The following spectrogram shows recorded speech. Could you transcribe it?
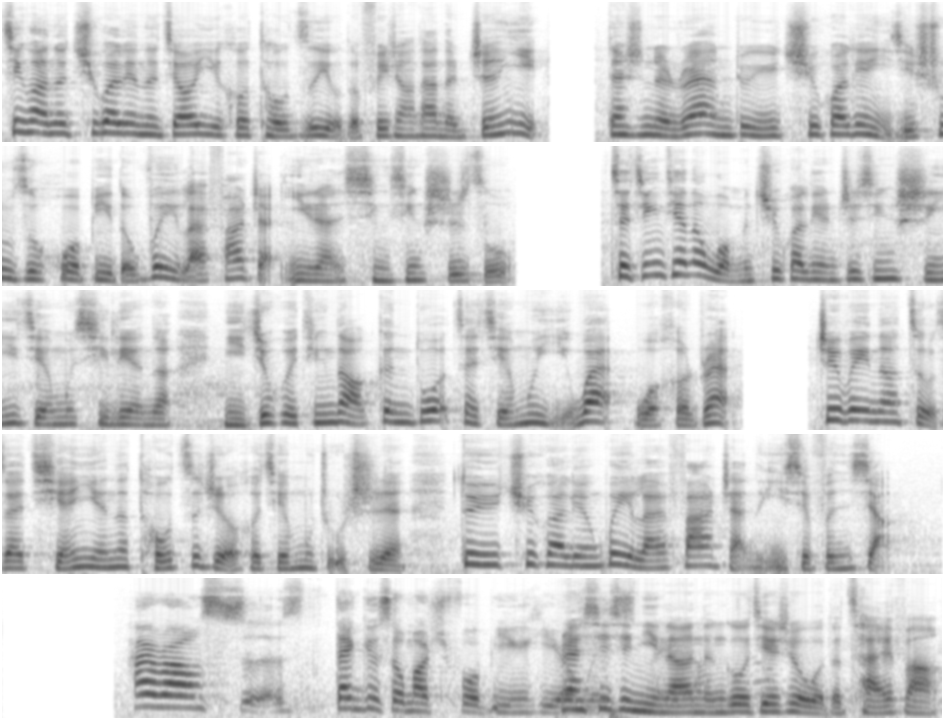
尽管呢，区块链的交易和投资有着非常大的争议，但是呢，Ryan 对于区块链以及数字货币的未来发展依然信心十足。在今天的我们区块链之星十一节目系列呢，你就会听到更多在节目以外，我和 Ryan 这位呢走在前沿的投资者和节目主持人对于区块链未来发展的一些分享。Hi, Ross. Thank you so much for being here. 让谢谢你呢，能够接受我的采访。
